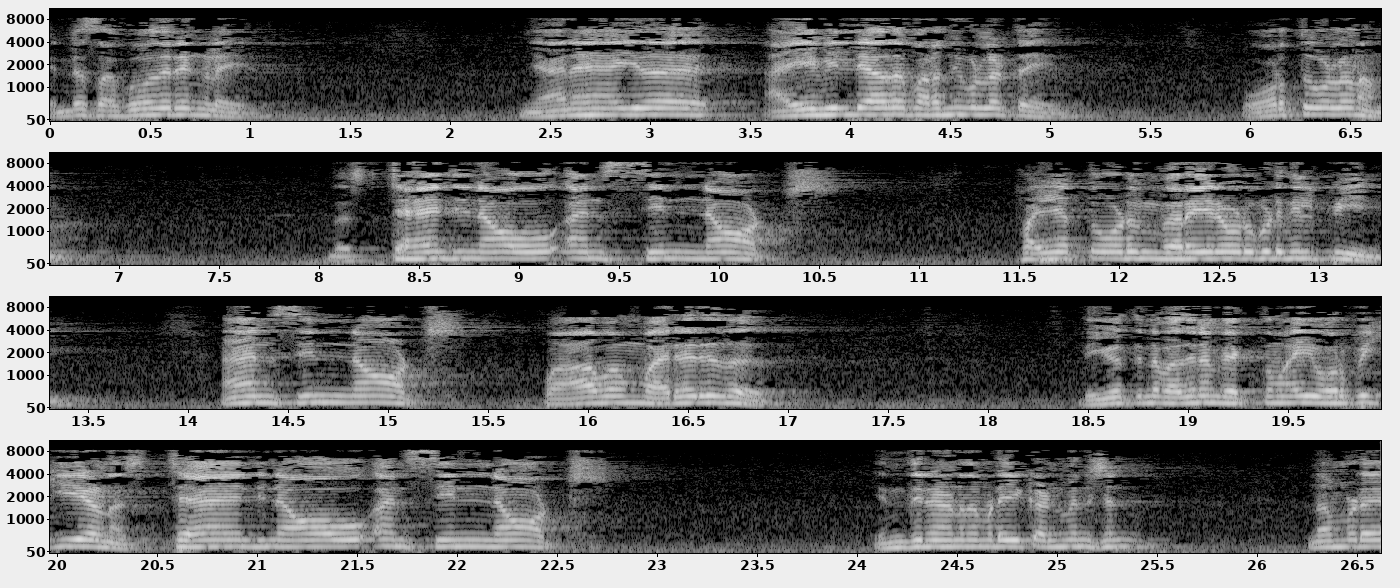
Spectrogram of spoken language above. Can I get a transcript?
എന്റെ സഹോദരങ്ങളെ ഞാൻ ഇത് അയവില്ലാതെ പറഞ്ഞുകൊള്ളട്ടെ. ഓർത്തുകൊള്ളണം. Stand awe and sin not ഭയത്തോടും വിറയിലോടുകൂടി നിൽപ്പീൻ. ആൻഡ് സിൻ നോട്ട് പാവം വരരുത്. ദൈവത്തിന്റെ വചനം വ്യക്തമായി ഓർപ്പിക്കുകയാണ്. Stand awe and sin not എന്തിനാണ് നമ്മുടെ ഈ കൺവെൻഷൻ നമ്മുടെ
